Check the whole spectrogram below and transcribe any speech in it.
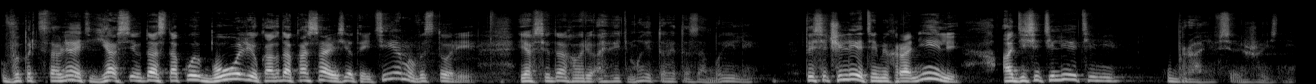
Вы представляете, я всегда с такой болью, когда касаюсь этой темы в истории, я всегда говорю, а ведь мы-то это забыли. Тысячелетиями хранили, а десятилетиями убрали все из жизни.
